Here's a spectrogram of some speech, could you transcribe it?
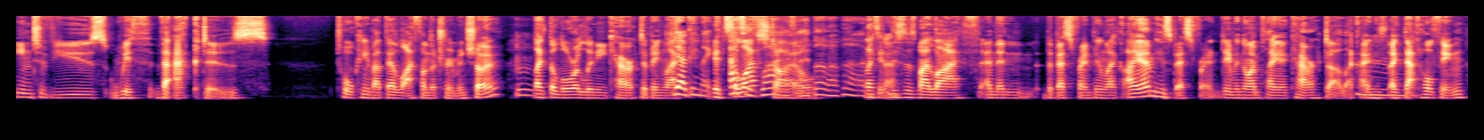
interviews with the actors talking about their life on the Truman Show, like the Laura Linney character being like, Yeah, being like, "It's a "As his wife, lifestyle, blah, blah, blah," like this is my life," and then the best friend being like, "I am his best friend, even though I'm playing a character." Like, I like that whole thing.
